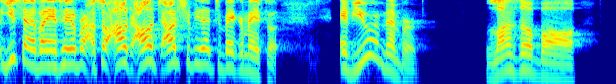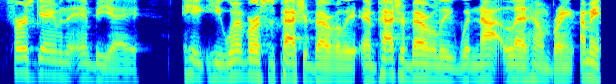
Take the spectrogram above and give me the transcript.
you said about Antonio Brown. So I'll, I'll I'll attribute that to Baker Mayfield. If you remember, Lonzo Ball first game in the NBA he he went versus Patrick Beverley, and Patrick Beverley would not let him bring. I mean,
